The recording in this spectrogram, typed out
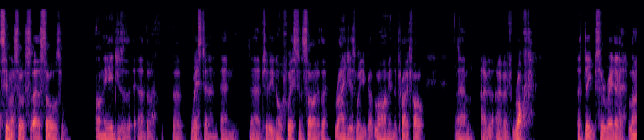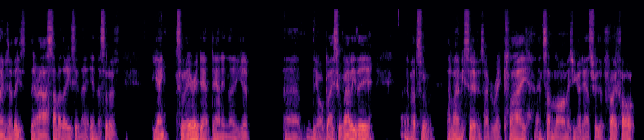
similar sort of uh, soils on the edges of the, uh, the, the western and, and uh, particularly northwestern side of the ranges where you've got lime in the profile um, over over rock, the deep sort of redder loams. Now these there are some of these in the in the sort of Yank sort of area down down in the uh, uh, the old glacial valley there, but sort of a loamy surface over red clay and some lime as you go down through the profile,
